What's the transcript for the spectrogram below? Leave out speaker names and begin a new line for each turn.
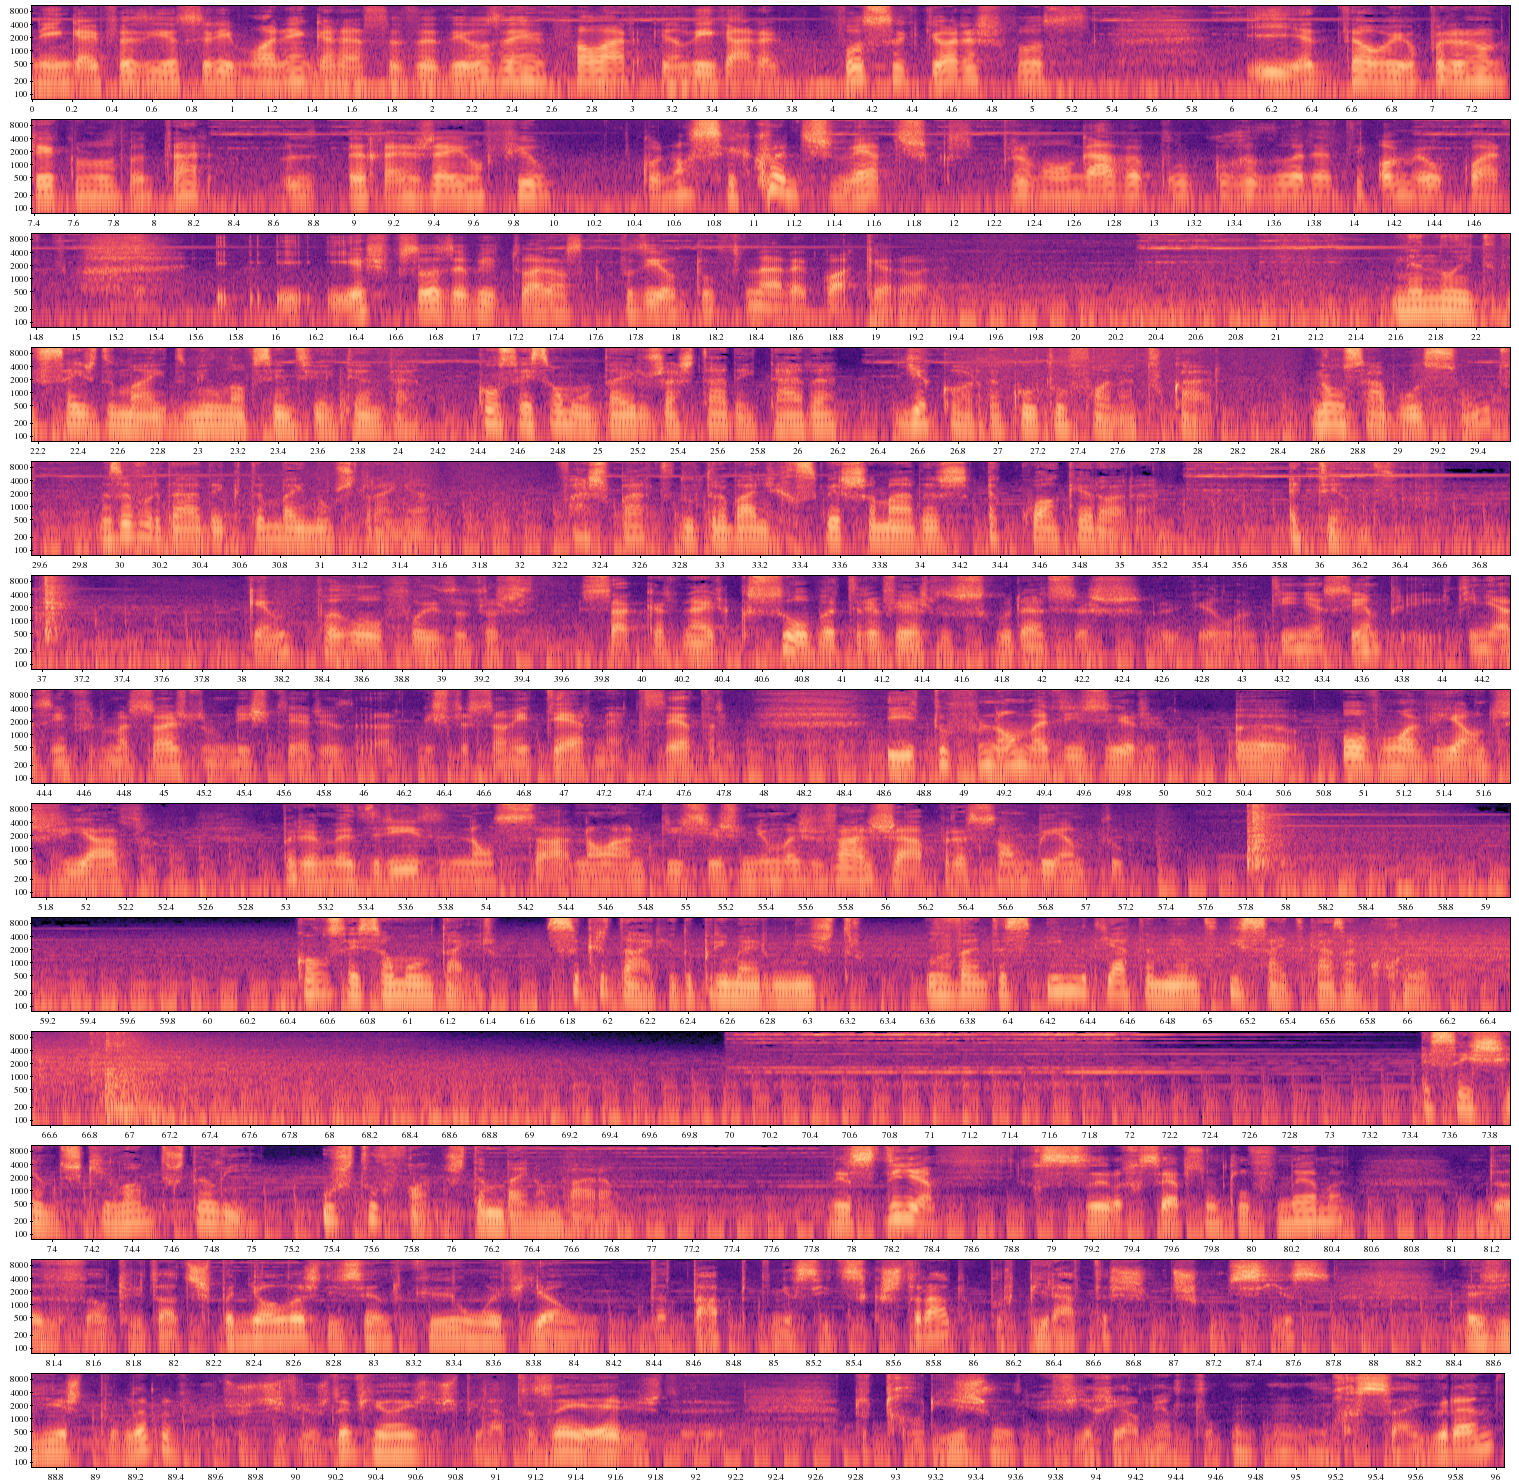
ninguém fazia cerimónia, graças a Deus, em falar, em ligar, fosse a que horas fosse. E então eu, para não ter que me levantar, arranjei um fio com não sei quantos metros que se prolongava pelo corredor até ao meu quarto. E, e, e as pessoas habituaram-se que podiam telefonar a qualquer hora.
Na noite de 6 de maio de 1980, Conceição Monteiro já está deitada e acorda com o telefone a tocar. Não sabe o assunto, mas a verdade é que também não estranha. Faz parte do trabalho receber chamadas a qualquer hora. Atende.
Quem me falou foi o Dr. Sá Carneiro, que soube através dos seguranças que ele tinha sempre, e tinha as informações do Ministério da Administração Eterna, etc. E telefonou-me a dizer: uh, houve um avião desviado para Madrid, não, não há notícias nenhumas, vá já para São Bento.
Conceição Monteiro, secretária do Primeiro-Ministro, levanta-se imediatamente e sai de casa a correr. A 600 quilómetros dali, os telefones também não param.
Nesse dia, recebe-se um telefonema das autoridades espanholas dizendo que um avião da TAP tinha sido sequestrado por piratas, desconhecia-se. Havia este problema dos desvios de aviões, dos piratas aéreos, de, do terrorismo. Havia realmente um, um, receio grande.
